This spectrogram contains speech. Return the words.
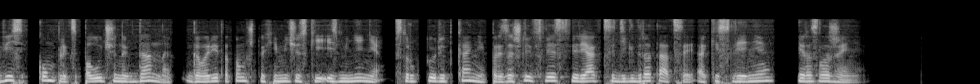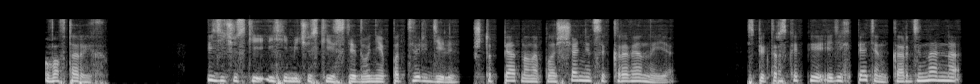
Весь комплекс полученных данных говорит о том, что химические изменения в структуре ткани произошли вследствие реакции дегидратации, окисления и разложения. Во-вторых, физические и химические исследования подтвердили, что пятна на плащанице кровяные. Спектроскопия этих пятен кардинально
